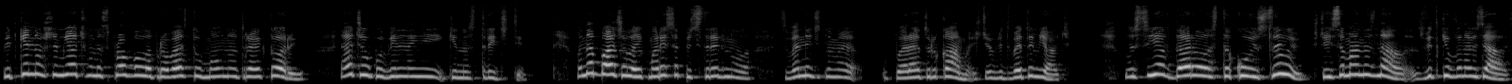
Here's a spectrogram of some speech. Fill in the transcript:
Підкинувши м'яч, вона спробувала провести умовну траєкторію, наче у повільненій кінострічці. Вона бачила, як Мариса підстрибнула з виничними вперед руками, щоб відбити м'яч. Лусія вдарила з такою силою, що й сама не знала, звідки вона взялась.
